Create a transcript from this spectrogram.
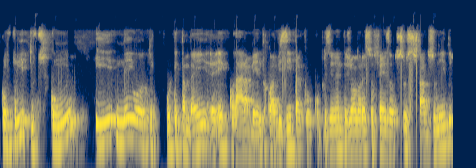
conflitos com um e nem outro, porque também é claramente com a visita que o presidente João Lourenço fez aos, aos Estados Unidos,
